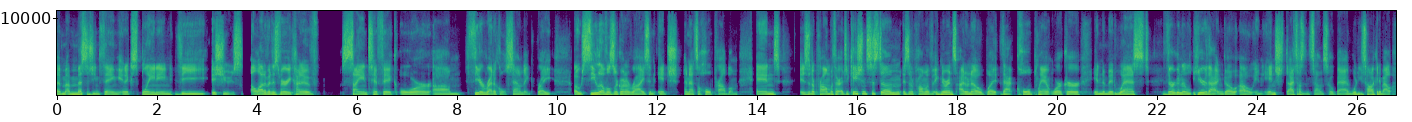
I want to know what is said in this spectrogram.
a, messaging thing in explaining the issues. A lot of it is very kind of scientific or um, theoretical sounding, right? Oh, sea levels are going to rise an inch, and that's a whole problem. And is it a problem with our education system? Is it a problem of ignorance? I don't know. But that coal plant worker in the Midwest, they're going to hear that and go, oh, an inch? That doesn't sound so bad. What are you talking about?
